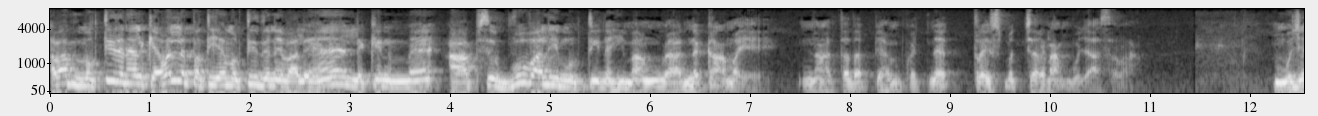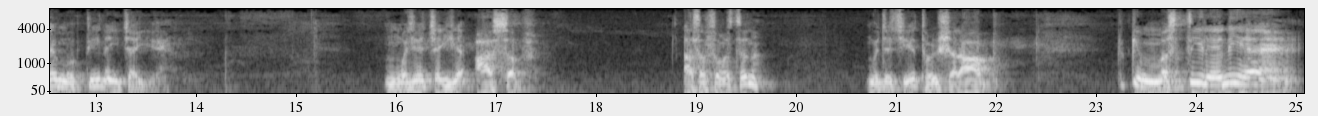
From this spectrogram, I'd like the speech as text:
अब आप मुक्ति देने वाले, केवल पति है, मुक्ति देने वाले हैं, लेकिन मैं आपसे वो वाली मुक्ति नहीं मांगूँगा। न काम ये ना तदप्य हम कुछ नेत्र चरणाम बुझा सवा मुझे मुक्ति नहीं चाहिए। मुझे चाहिए आसब आसब समझते ना? मुझे चाहिए थोड़ी शराब। क्योंकि मस्ती लेनी है,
